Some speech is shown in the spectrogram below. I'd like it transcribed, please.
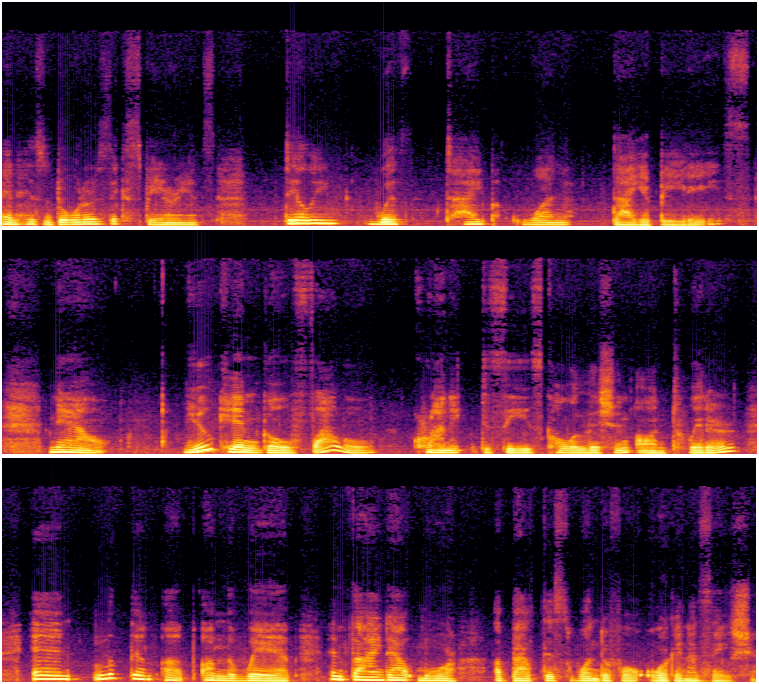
and his daughter's experience dealing with type 1 diabetes. Now, you can go follow Chronic Disease Coalition on Twitter and look them up on the web and find out more about this wonderful organization.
